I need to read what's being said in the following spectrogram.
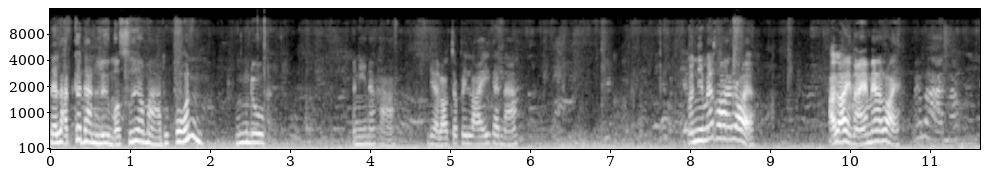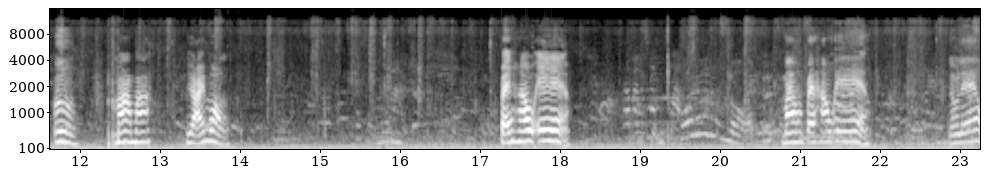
และรัดก็ดันลืมเอาเสื้อมาทุกคนมึงดู อันนี้นะคะ เดี๋ยวเราจะไปไลฟ์กันนะวันนี้ไม่ค่อยอร่อย อร่อยไหมไม่อร่อย ไม่หวานนะเออมามาย้ายหมอง ไปเฮาเอ มาไปเฮาเอ เร็ว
